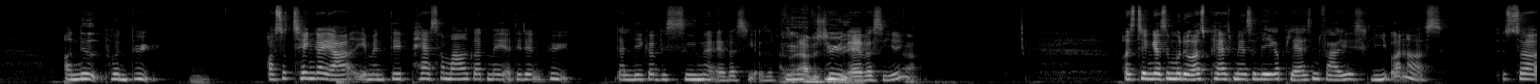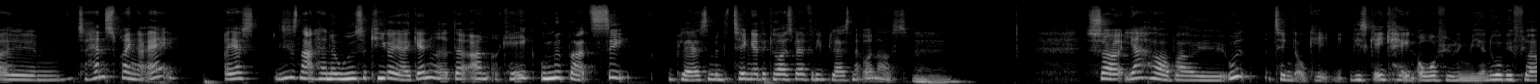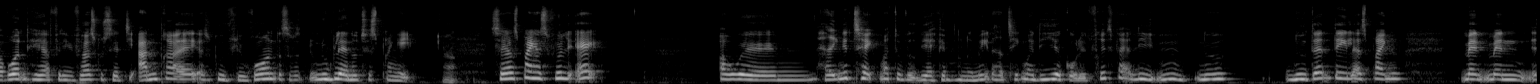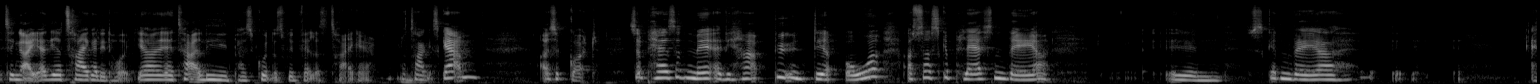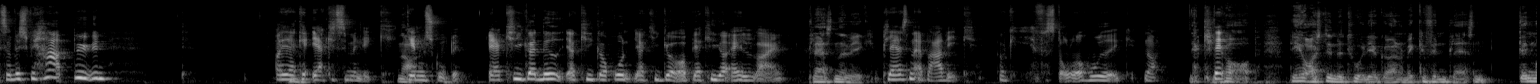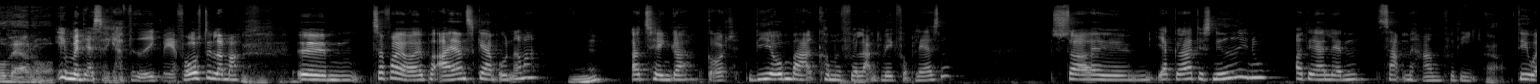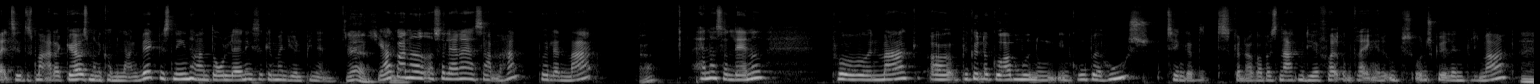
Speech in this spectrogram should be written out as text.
og ned på en by. Mm. Og så tænker jeg, jamen det passer meget godt med, at det er den by, der ligger ved siden af Avasi, altså byen, altså Avasi, byen Avasi, ikke? Ja. Og så tænker jeg, så må det også passe med, at så ligger pladsen faktisk lige under os. Så, øh, så han springer af, og jeg, lige så snart han er ude, så kigger jeg igen ud af døren, og kan ikke umiddelbart se pladsen, men det tænker jeg, det kan også være, fordi pladsen er under os. Mm. Så jeg hopper øh, ud og tænker, okay, vi, vi skal ikke have en overflyvning mere. Nu har vi fløjet rundt her, fordi vi først skulle sætte de andre af, og så skulle vi flyve rundt, og så nu bliver jeg nødt til at springe af. Ja. Så jeg springer selvfølgelig af, og øh, havde egentlig tænkt mig, du ved, vi er 1500 meter, havde tænkt mig lige at gå lidt frit færd, lige mm, nyde, nyde den del af springet. Men, men jeg tænker, jeg, jeg trækker lidt højt. Jeg, jeg tager lige et par sekunder fritfald, og så trækker jeg. Jeg trækker skærmen, og så godt. Så passer det med, at vi har byen derovre, og så skal pladsen være, øh, skal den være, øh, altså hvis vi har byen, og jeg kan, jeg kan simpelthen ikke Nej. gennemskue det. Jeg kigger ned, jeg kigger rundt, jeg kigger op, jeg kigger alle vejen. Pladsen er væk. Pladsen er bare væk. Okay, jeg forstår det overhovedet ikke. Nå. Jeg kigger den... op. Det er jo også det naturlige at gøre, når man ikke kan finde pladsen. Den må være deroppe. Jamen altså, jeg ved ikke, hvad jeg forestiller mig. øhm, så får jeg øje på ejerens skærm under mig, mm. og tænker, godt, vi er åbenbart kommet for langt væk fra pladsen, så øh, jeg gør det snedige nu, og det er at lande sammen med ham, fordi ja. det er jo altid det smarte at gøre, hvis man er kommet langt væk. Hvis den ene har en dårlig landing, så kan man hjælpe hinanden. Ja, jeg går ned, og så lander jeg sammen med ham på et eller andet mark. Ja. Han har så landet på en mark og begyndt at gå op mod nogle, en gruppe af hus. Jeg tænker, det skal nok op og snakke med de her folk omkring, at ups, undskyld, jeg lander på din mark. Mm.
